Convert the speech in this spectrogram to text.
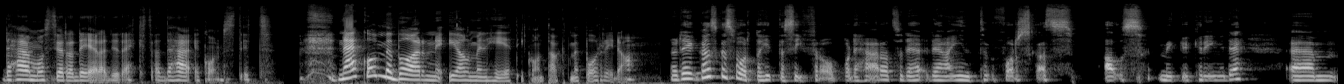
det här måste jag radera direkt, att det här är konstigt. När kommer barn i allmänhet i kontakt med porr idag? Det är ganska svårt att hitta siffror på det här, alltså det, det har inte forskats alls mycket kring det. Um,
